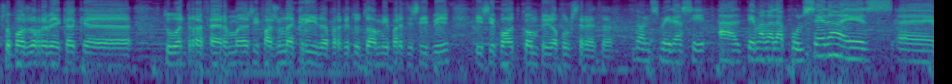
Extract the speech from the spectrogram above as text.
Suposo, Rebeca, que tu et refermes i fas una crida perquè tothom hi participi i si pot compri la pulsereta. Doncs mira, sí, el tema de la pulsera és, eh,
